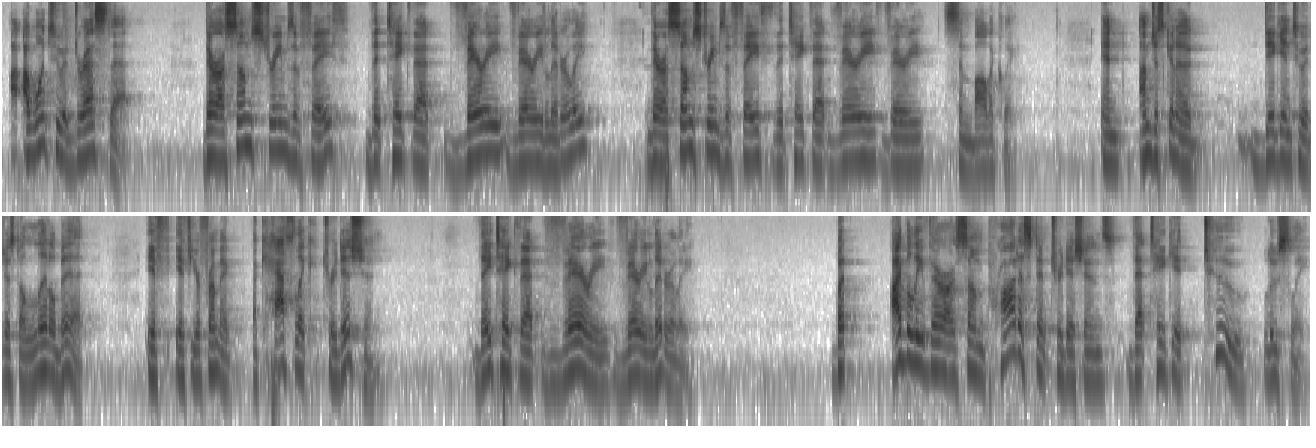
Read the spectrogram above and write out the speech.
I want to address that. There are some streams of faith that take that very, very literally. There are some streams of faith that take that very, very symbolically. And I'm just going to dig into it just a little bit. If, if you're from a, a Catholic tradition, they take that very, very literally. But I believe there are some Protestant traditions that take it too loosely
